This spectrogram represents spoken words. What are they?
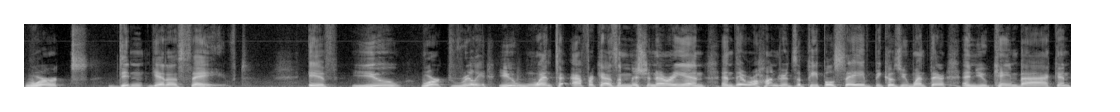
Works didn't get us saved. If you worked really, you went to Africa as a missionary and, and there were hundreds of people saved because you went there and you came back and,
